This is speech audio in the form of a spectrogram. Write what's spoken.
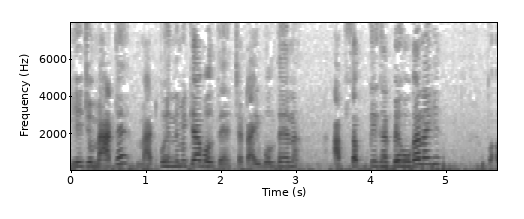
ये जो मैट है मैट को हिंदी में क्या बोलते हैं? चटाई बोलते हैं ना? आप सबके घर पे होगा ना ये? तो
